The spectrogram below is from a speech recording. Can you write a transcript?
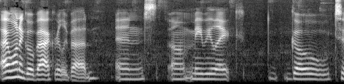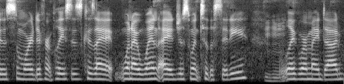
I want to go back really bad and um, maybe like go to some more different places because I when I went, I just went to the city, Mhm. like where my dad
